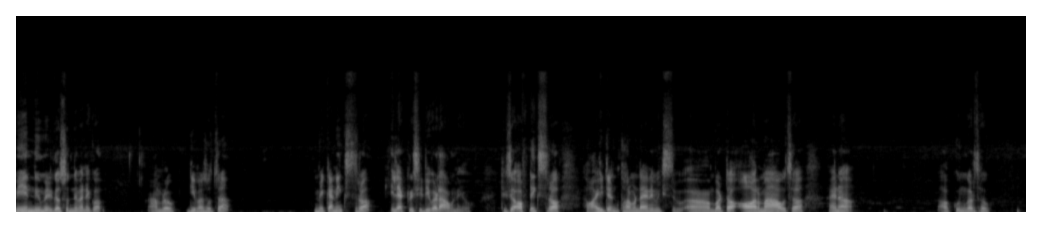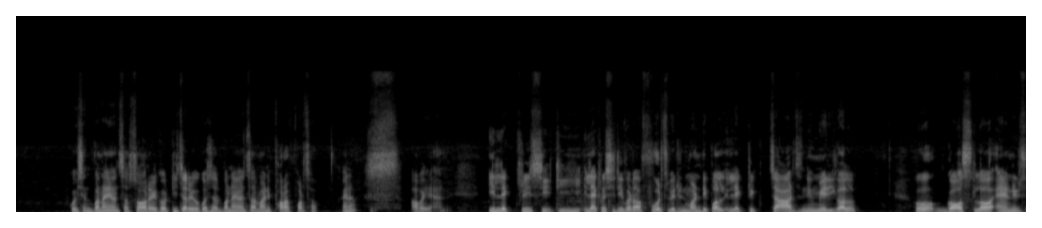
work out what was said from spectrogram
मेन न्युमेरिकल सोध्ने भनेको हाम्रो केमा सोध्छ? मेकानिक्स र इलेक्ट्रिसिटीबाट आउने हो। ठिक छ? अप्टिक्स र हाइट एन्ड थर्मोडाइनामिक्सबाट अरमा आउँछ होइन? कुन गर्छौ? क्वेसन बनाएअनुसार सरहरूको टिचरहरूको क्वेसन बनाएअनुसारमा पनि फरक पर्छ होइन? अब यहाँ इलेक्ट्रिसिटी इलेक्ट्रिसिटीबाट force between multiple electric charge numerical हो। गस ल एन्ड इट्स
